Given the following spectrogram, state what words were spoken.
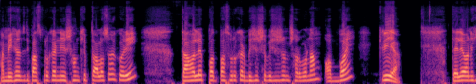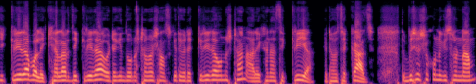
আমি এখানে যদি পাঁচ প্রকার নিয়ে সংক্ষিপ্ত আলোচনা করি, তাহলে পদ পাঁচ প্রকার বিশেষ্য বিশেষণ, সর্বনাম, অব্যয়, ক্রিয়া। তাহলে অনেকে ক্রীড়া বলে, খেলার যে ক্রীড়া, ওইটা কিন্তু অনুষ্ঠান হয় সাংস্কৃতিক এটা ক্রীড়া অনুষ্ঠান, আর এখানে আছে ক্রিয়া, এটা হচ্ছে কাজ। তো বিশেষ কোনো কিছুর নাম,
